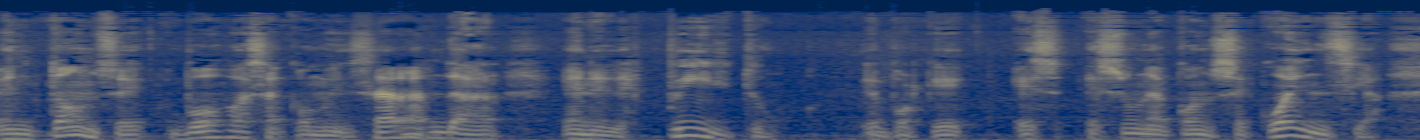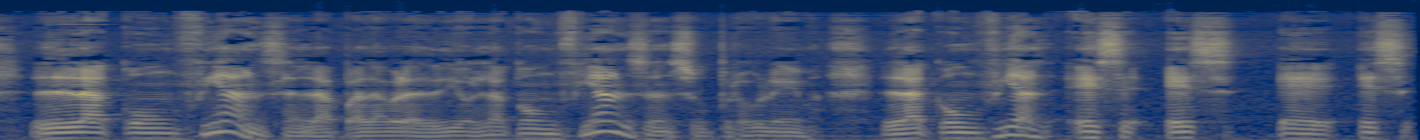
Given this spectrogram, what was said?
Entonces vos vas a comenzar a andar en el espíritu, eh, porque es, una consecuencia. La confianza en la palabra de Dios, la confianza en su problema, la confianza es, es, eh, es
